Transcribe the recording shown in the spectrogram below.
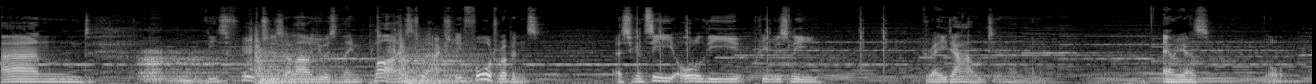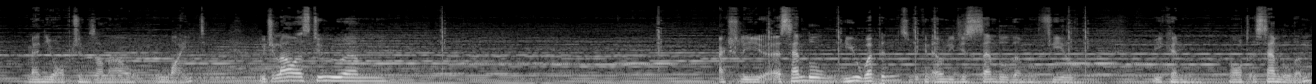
And these forges allow you, as the name implies, to actually forge weapons. As you can see, all the previously grayed out uh, areas or menu options are now white, which allow us to um, actually assemble new weapons. We can only disassemble them in the field. We can not assemble them,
